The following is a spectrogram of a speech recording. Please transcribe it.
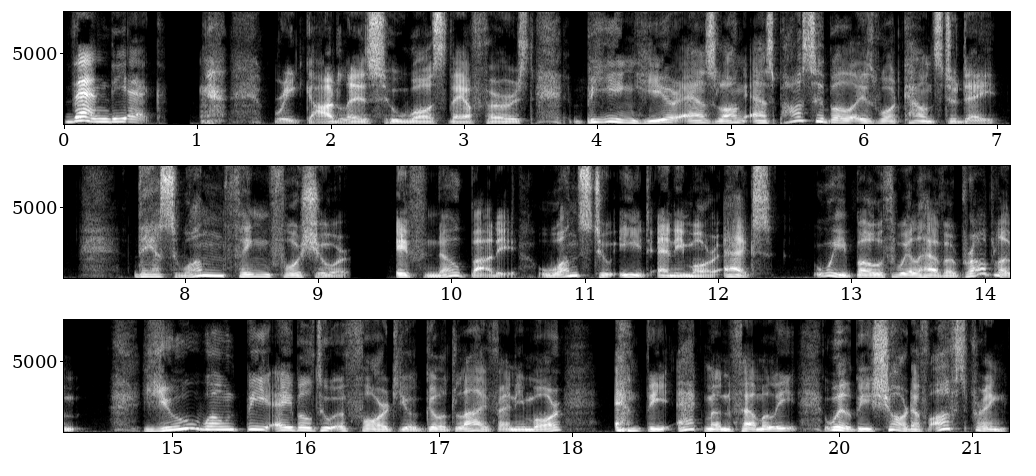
then the egg. Regardless who was there first, being here as long as possible is what counts today. There's one thing for sure. If nobody wants to eat any more eggs, we both will have a problem. You won't be able to afford your good life anymore, and the Eggman family will be short of offspring.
